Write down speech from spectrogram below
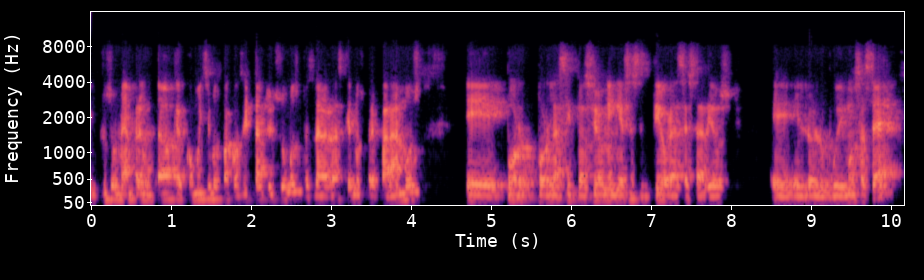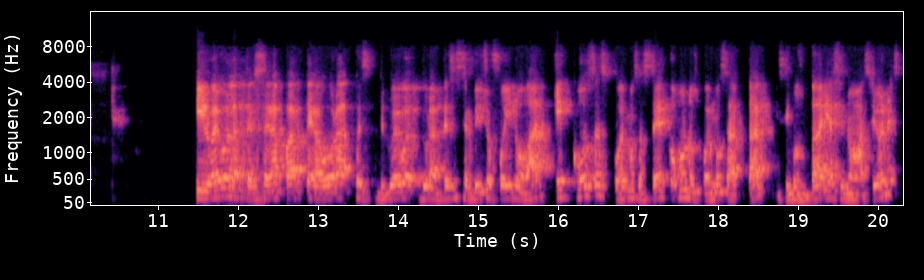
Incluso me han preguntado que cómo hicimos para conseguir tanto insumos. Pues la verdad es que nos preparamos eh, por, por la situación en ese sentido. Gracias a Dios eh, lo, lo pudimos hacer. Y luego la tercera parte ahora, pues luego durante ese servicio fue innovar, qué cosas podemos hacer, cómo nos podemos adaptar. Hicimos varias innovaciones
